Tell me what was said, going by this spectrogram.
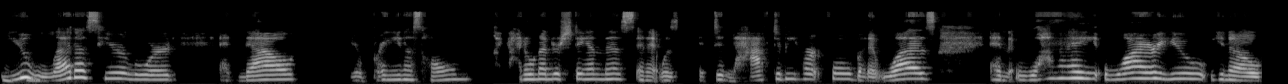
you led us here lord and now you're bringing us home like i don't understand this and it was it didn't have to be hurtful but it was and why why are you you know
